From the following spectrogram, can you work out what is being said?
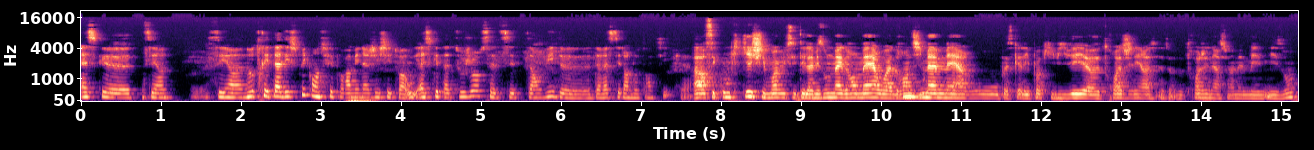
est-ce que c'est un c'est un autre état d'esprit qu'on te fait pour aménager chez toi ou est-ce que tu as toujours cette, cette envie de, de rester dans l'authentique Alors c'est compliqué chez moi vu que c'était la maison de ma grand-mère où a grandi Mhm. ma mère ou parce qu'à l'époque ils vivaient euh, trois générations euh, trois générations dans la même mai- maison.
